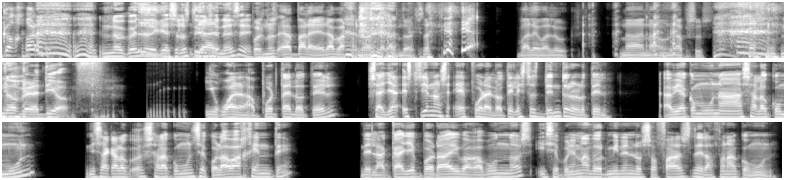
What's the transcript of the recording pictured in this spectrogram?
cojones. No, coño, de que solo estuvimos Ya, en ese. Pues no, sé, vale, era Barcelona que eran dos. vale, Balú. Nada, nada, un lapsus. No, pero tío, igual a la puerta del hotel. O sea, ya, esto ya no es es fuera del hotel, esto es dentro del hotel. Había como una sala común. Y en esa sala común se colaba gente de la calle por ahí, vagabundos, y se ponían a dormir en los sofás de la zona común.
